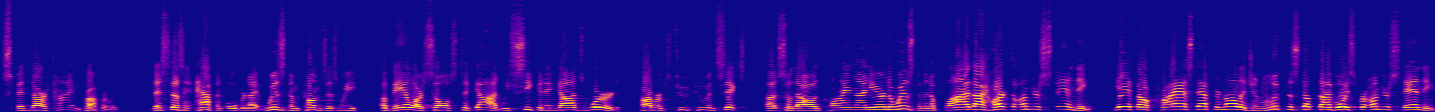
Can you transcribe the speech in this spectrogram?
spend our time properly. This doesn't happen overnight. Wisdom comes as we avail ourselves to God. We seek it in God's Word. Proverbs 2, 2 and 6. Uh, so thou incline thine ear unto wisdom and apply thy heart to understanding. Yea, if thou criest after knowledge and liftest up thy voice for understanding,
